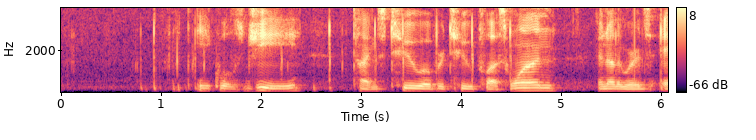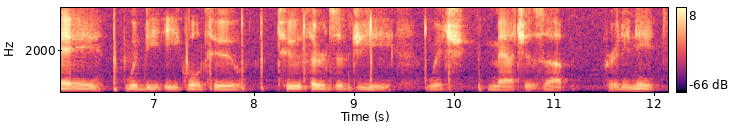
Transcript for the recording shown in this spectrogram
equals G times 2 over 2 plus 1. In other words, A would be equal to 2 thirds of G, which matches up. Pretty neat.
